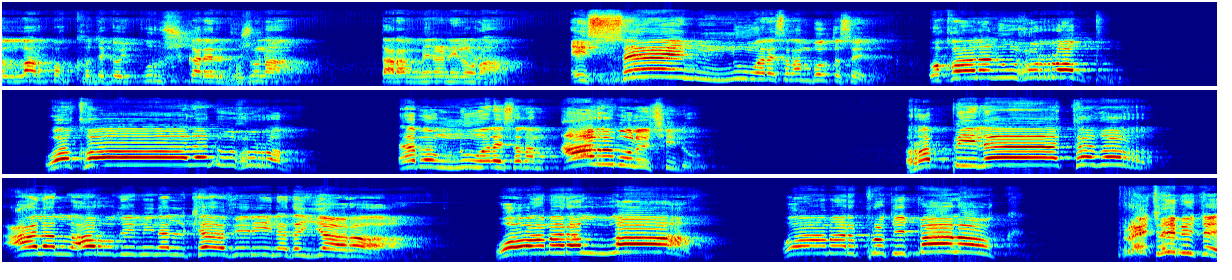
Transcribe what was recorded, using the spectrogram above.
আল্লাহর পক্ষ থেকে ওই পুরস্কারের ঘোষণা তারা মেনে নিল না, এই সেম নু আলাইহিস সালাম বলতেছে এবং নু আলাইহিস সালাম আরও বলেছিল, রব্বি আলাল আরদি মিনাল কাফিরিন ও আমার আল্লাহ, ও আমার প্রতিপালক, পৃথিবীতে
